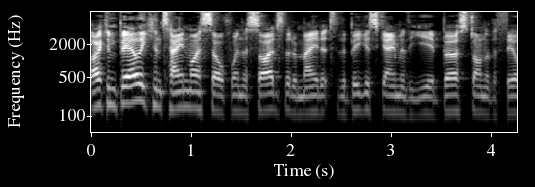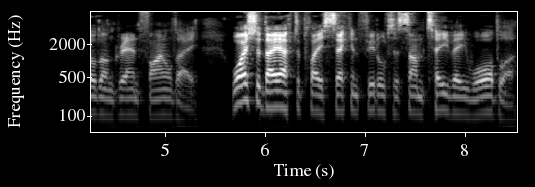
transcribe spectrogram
I can barely contain myself when the sides that have made it to the biggest game of the year burst onto the field on Grand Final Day. Why should they have to play second fiddle to some TV warbler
